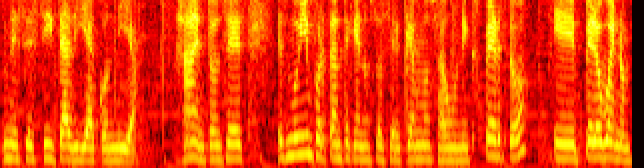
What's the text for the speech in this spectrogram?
necesita día con día. entonces es muy importante que nos acerquemos a un experto, eh, pero bueno,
